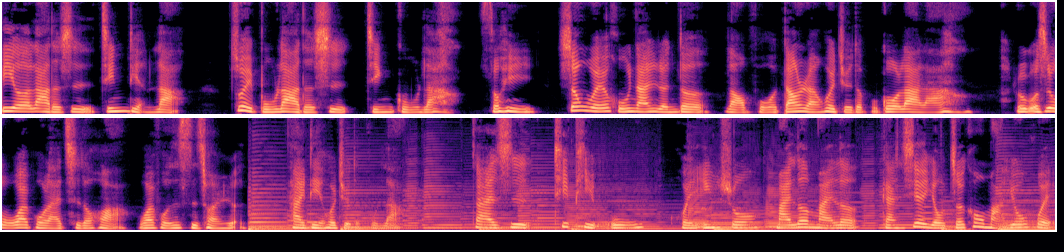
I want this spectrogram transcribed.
第二辣的是经典辣，最不辣的是金菇辣。所以，身为湖南人的老婆当然会觉得不够辣啦。如果是我外婆来吃的话，我外婆是四川人，她一定也会觉得不辣。再来是 TP 吴回应说买了买了，感谢有折扣码优惠，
